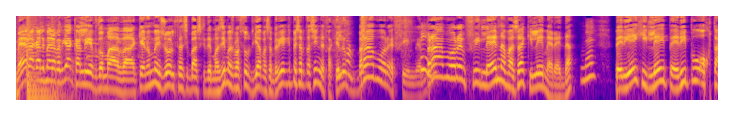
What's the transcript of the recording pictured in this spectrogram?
Καλημέρα, καλημέρα, παιδιά. Καλή εβδομάδα. Και νομίζω όλοι θα συμπάσχετε μαζί μας με αυτό που διάβασα, παιδιά, και πέσα από τα σύννεφα. Και λέω, μπράβο, ρε φίλε. Μπράβο, ρε φίλε. Ένα βαζάκι λέει μερέντα. Ναι, Περιέχει, λέει, περίπου 800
